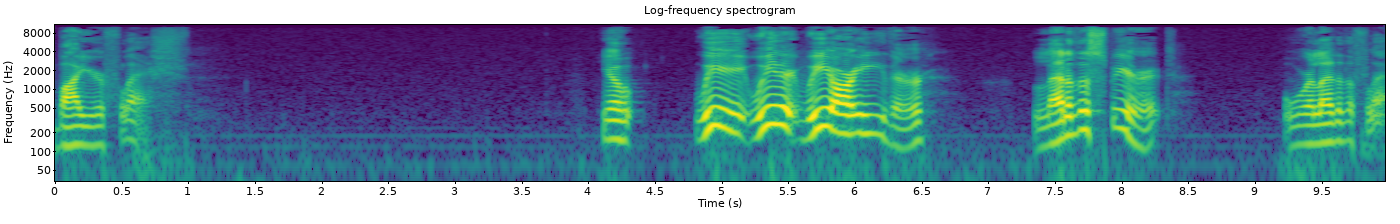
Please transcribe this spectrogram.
by your flesh. You know, we, we, we are either led of the Spirit or led of the flesh.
